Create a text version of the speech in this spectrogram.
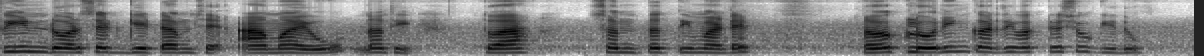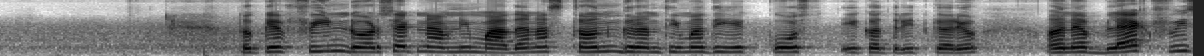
ફિન ડોરસેટ ગેટમ છે. આમાં એવું નથી. તો આ સંતતિ માટે, હવે ક્લોનિંગ કરતી વખતે શું કીધું? તો કે ફિન ડોરસેટ નામની માદાના સ્તન ગ્રંથિમાંથી એક કોષ એકત્રિત કર્યો અને બ્લેક ફિશ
